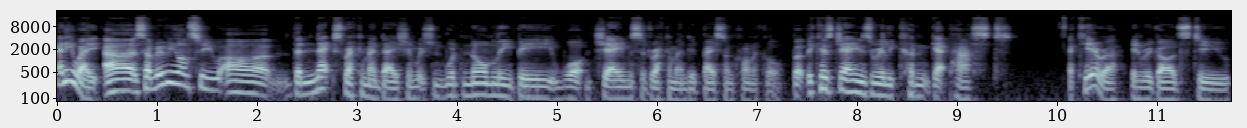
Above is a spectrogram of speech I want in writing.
Anyway, uh, so moving on to our the next recommendation, which would normally be what James had recommended based on Chronicle, but because James really couldn't get past Akira in regards to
